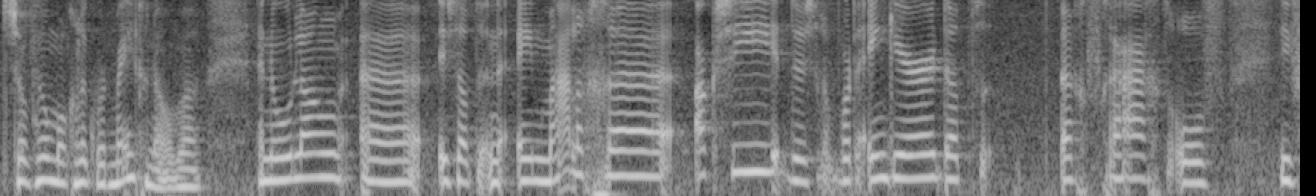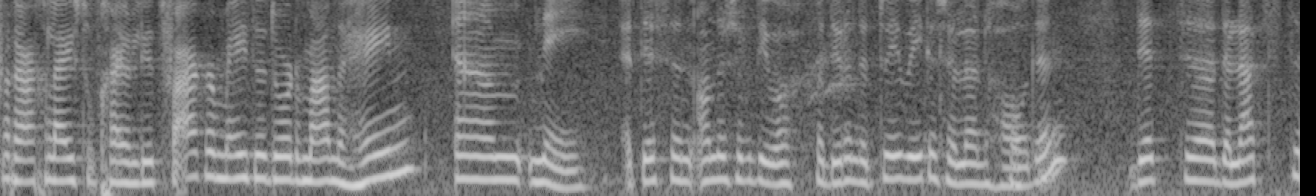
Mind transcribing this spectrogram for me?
zoveel mogelijk wordt meegenomen. En hoe lang eh, is dat een eenmalige actie? Dus er wordt één keer dat eh, gevraagd of die vragenlijst... of gaan jullie dit vaker meten door de maanden heen? Ehm, nee, het is een onderzoek die we gedurende twee weken zullen houden. Dit, eh, de laatste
